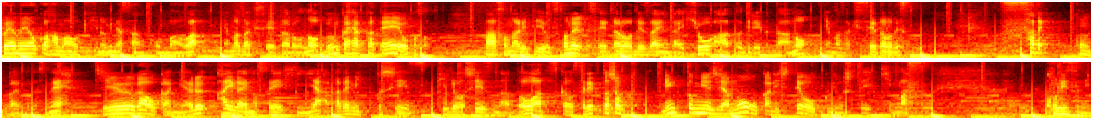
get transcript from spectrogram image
FM 横浜をお聞きの皆さんこんばんは。山崎清太郎の文化百貨店へようこそ。パーソナリティを務める清太郎デザイン代表アートディレクターの山崎清太郎です。さて今回もですね自由が丘にある海外の製品やアカデミックシーズ企業シーズなどを扱うセレクトショップリンクトミュージアムをお借りしてお送りをしていきます。懲りずに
